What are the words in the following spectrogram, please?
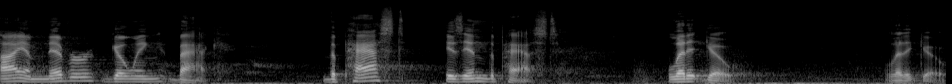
I am never going back. The past is in the past. Let it go let it go.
